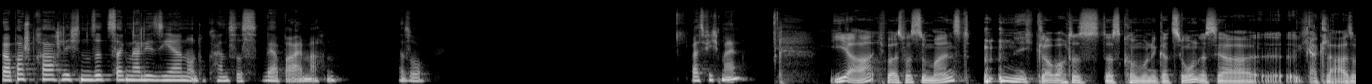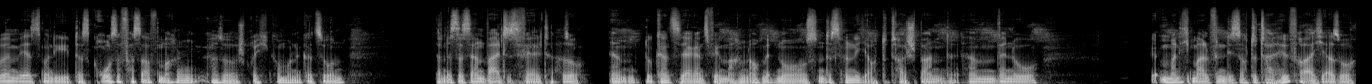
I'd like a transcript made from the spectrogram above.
körpersprachlichen Sitz signalisieren und du kannst es verbal machen. Also, weißt du, wie ich meine? Ja, ich weiß, was du meinst. Ich glaube auch, dass, dass Kommunikation ist ja, äh, ja klar, also wenn wir jetzt mal die, das große Fass aufmachen, also sprich Kommunikation, dann ist das ja ein weites Feld. Also ähm, du kannst ja ganz viel machen, auch mit Nuancen. Das finde ich auch total spannend. Ähm, wenn du, manchmal finde ich es auch total hilfreich. Also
